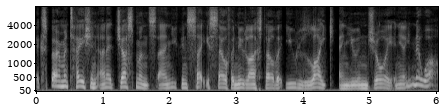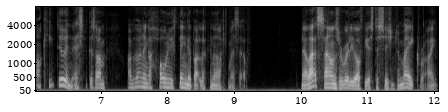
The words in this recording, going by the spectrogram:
experimentation and adjustments and you can set yourself a new lifestyle that you like and you enjoy and you know, you know what I'll keep doing this because I'm I'm learning a whole new thing about looking after myself. Now that sounds a really obvious decision to make, right?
